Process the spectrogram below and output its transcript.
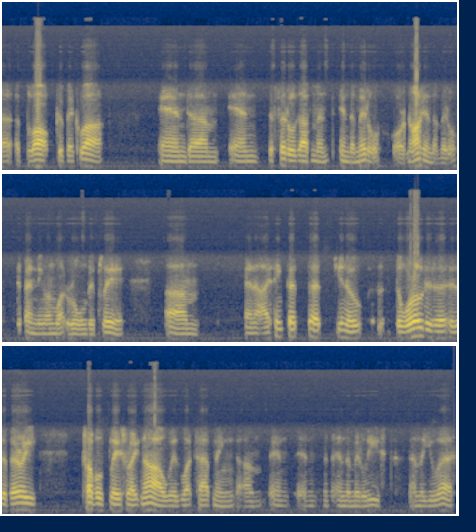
a bloc Quebecois and um, and the federal government in the middle or not in the middle, depending on what role they play. Um, and I think that that you know the world is a is a very troubled place right now with what's happening um, in in in the Middle East and the U.S.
